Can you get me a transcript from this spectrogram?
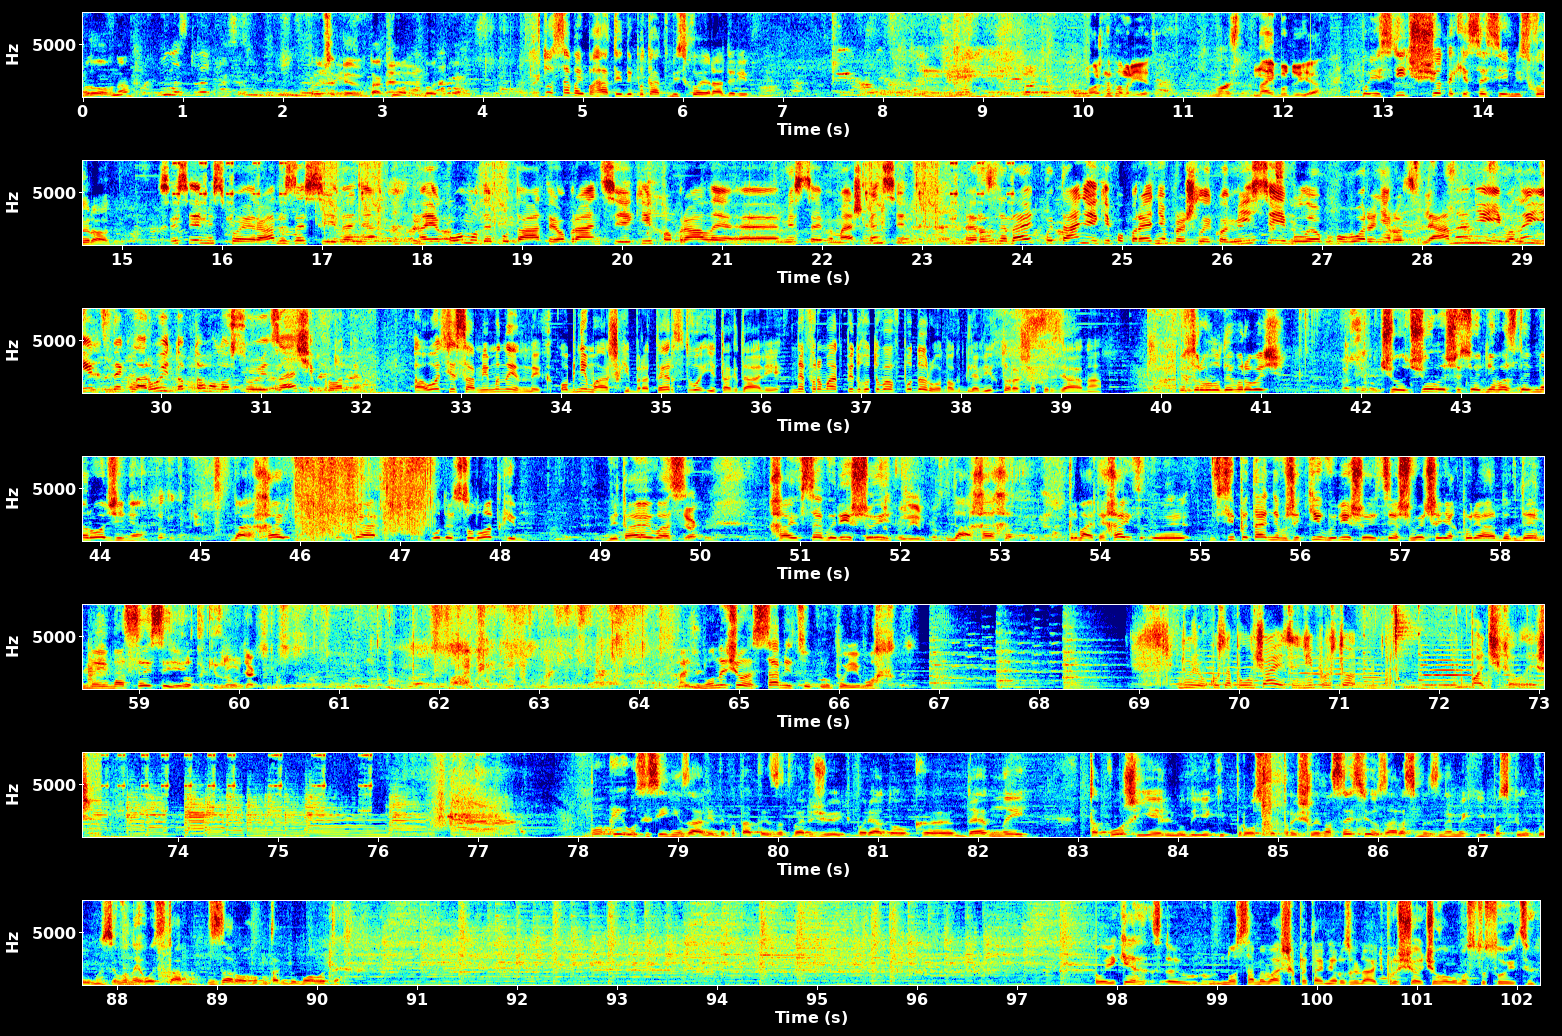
Ровно. В принципі, так, норм вроде би. Хто самий багатий депутат міської ради Рівного? Можна помріяти? Можна. Най буду я. Поясніть, що таке сесія міської ради. Сесія міської ради засідання, на якому депутати, обранці, яких обрали е, місцеві мешканці, е, розглядають питання, які попередньо пройшли комісії, були обговорені, розглянені, і вони їх декларують, тобто голосують за чи проти. А ось і сам іменинник, обнімашки, братерство і так далі. Неформат підготував подарунок для Віктора Шакерзяна. Віктор Володимирович, чу, чули, що сьогодні у вас день народження? Що це таке? Да, хай життя буде солодким. Вітаю вас. Дякую. Хай все вирішують. Да, хай, хай, тримайте, хай е, всі питання в житті вирішуються швидше, як порядок денний на сесії. Так і зробимо, дякую. Ну нічого, самі цукру поїмо. Дуже вкусно виходить, тоді просто пальчики влиш. Поки у сесійній залі депутати затверджують порядок е, денний, також є люди, які просто прийшли на сесію. Зараз ми з ними і поспілкуємося. Вони ось там, за рогом, так би мовити. Яке е, ну, саме ваше питання розглядають? Про що? Чого воно стосується?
